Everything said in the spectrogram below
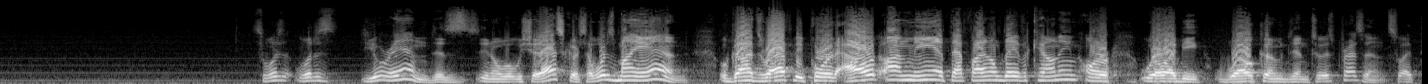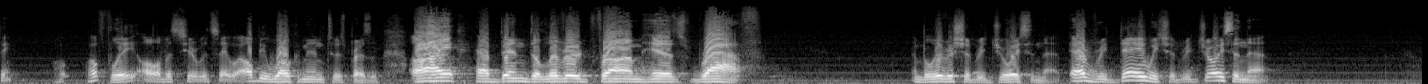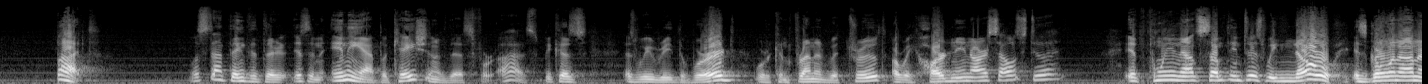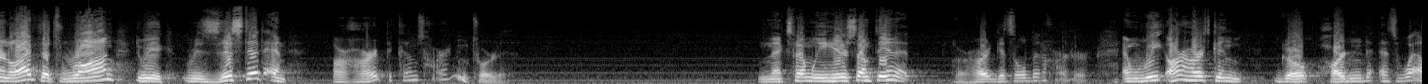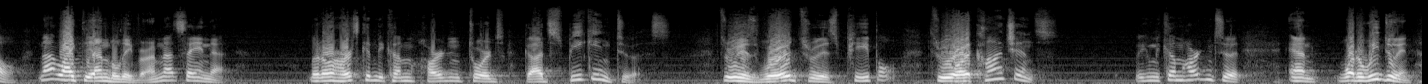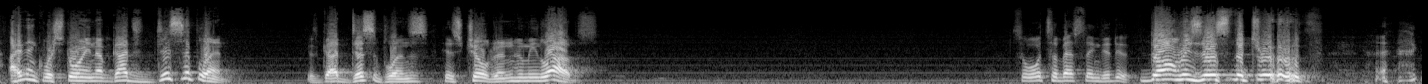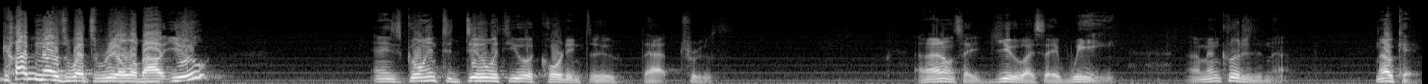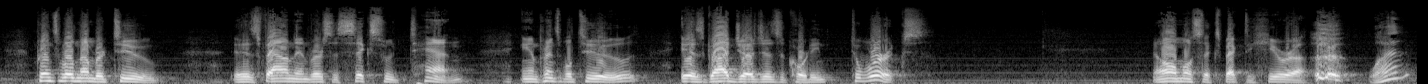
So, what what is your end is you know what we should ask ourselves. What is my end? Will god's wrath be poured out on me at that final day of accounting or will i be welcomed into his presence? So i think hopefully all of us here would say well i'll be welcomed into his presence. I have been delivered from his wrath. And believers should rejoice in that. Every day we should rejoice in that. But let's not think that there isn't any application of this for us because as we read the Word, we're confronted with truth. Are we hardening ourselves to it? It's pointing out something to us we know is going on in our life that's wrong. Do we resist it? And our heart becomes hardened toward it. Next time we hear something, it, our heart gets a little bit harder. And we, our hearts can grow hardened as well. Not like the unbeliever. I'm not saying that. But our hearts can become hardened towards God speaking to us through His Word, through His people, through our conscience. We can become hardened to it. And what are we doing? I think we're storing up God's discipline because God disciplines His children whom He loves. So, what's the best thing to do? Don't resist the truth. God knows what's real about you and He's going to deal with you according to that truth. And I don't say you, I say we. I'm included in that. Okay. Principle number two is found in verses 6 through 10. And principle two is God judges according to works. I almost expect to hear a, what?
